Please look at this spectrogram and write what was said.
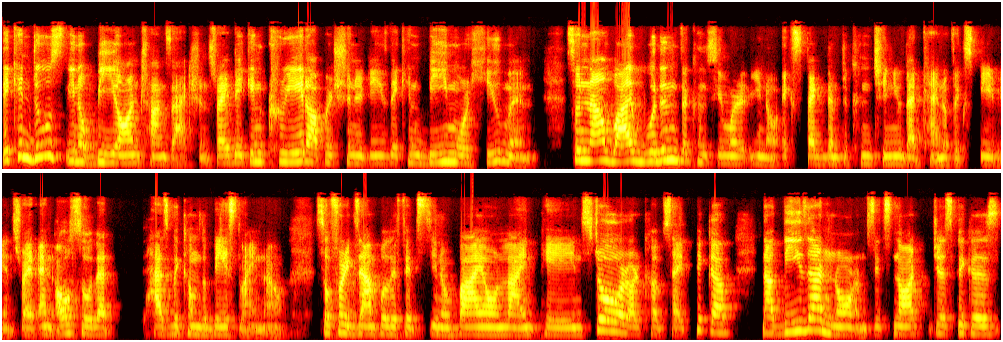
they can do you know beyond transactions right? They can create opportunities. They can be more human. So now why wouldn't the consumer you know expect them to continue that kind of experience right? And also that has become the baseline now. So for example if it's you know buy online pay in store or curbside pickup now these are norms. It's not just because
